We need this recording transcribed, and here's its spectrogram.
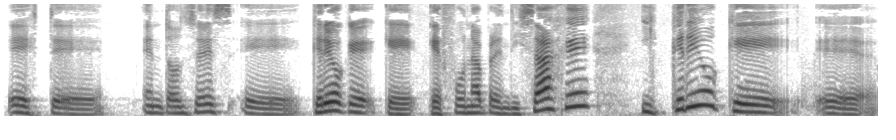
Este, entonces, eh, creo que, que, fue un aprendizaje y creo que eh,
